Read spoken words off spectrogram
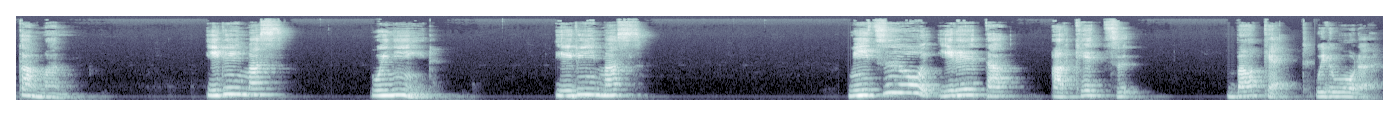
カマン。いります。we need。いります。水を入れたバケツ。bucket with water。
